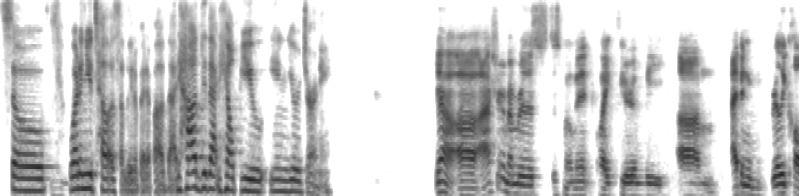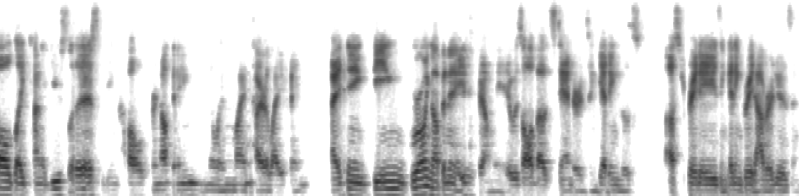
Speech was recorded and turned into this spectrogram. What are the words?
So mm-hmm. why don't you tell us a little bit about that? How did that help you in your journey? Yeah, uh, I actually remember this this moment quite clearly. Um, I've been really called like kind of useless, being called for nothing, you know, in my entire life. And I think being growing up in an Asian family, it was all about standards and getting those uh, straight A's and getting great averages. And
